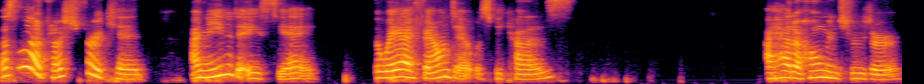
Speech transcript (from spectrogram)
That's a lot of pressure for a kid. I needed ACA. The way I found it was because I had a home intruder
